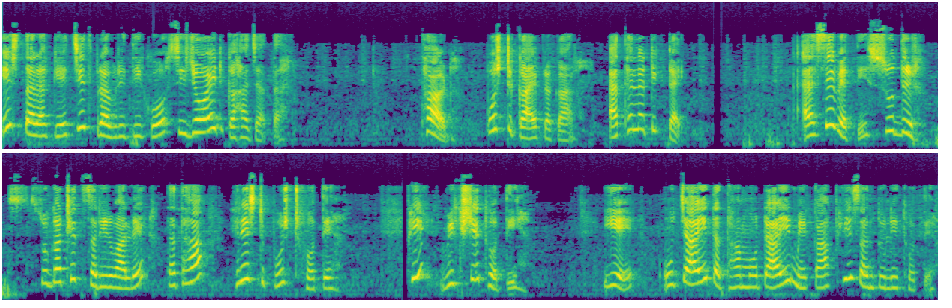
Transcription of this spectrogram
इस तरह के चित्त प्रवृत्ति को सिजोइड कहा जाता है। थर्ड पुष्टकाय प्रकार एथलेटिक टाइप ऐसे व्यक्ति सुदृढ़, सुगठित शरीर वाले तथा हृष्ट पुष्ट होते हैं, फिर विकसित होती हैं। ये ऊंचाई तथा मोटाई में काफ़ी संतुलित होते हैं।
